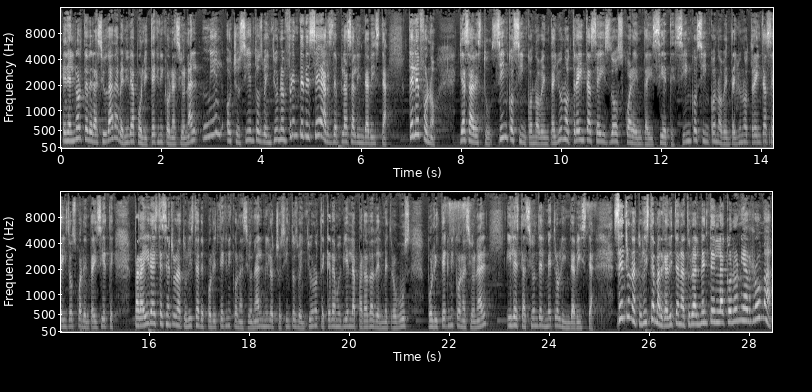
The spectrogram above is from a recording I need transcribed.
En el norte de la ciudad, Avenida Politécnico Nacional 1821, enfrente de Sears de Plaza Lindavista. Teléfono, ya sabes tú, 5591 30 6247. 5591 30 6247. Para ir a este centro naturista de Politécnico Nacional 1821 te queda muy bien la parada del Metrobús Politécnico Nacional y la estación del Metro Lindavista. Centro Naturista Margarita Naturalmente en la colonia Roma,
